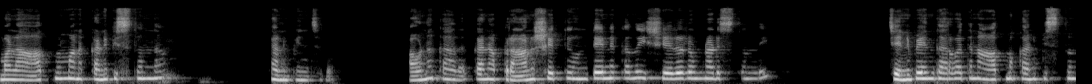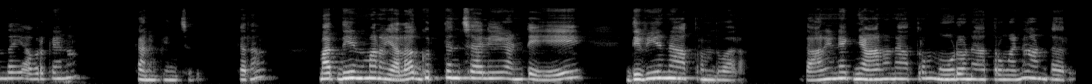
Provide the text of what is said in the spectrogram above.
మన ఆత్మ మనకు కనిపిస్తుందా? కనిపించదు. అవునా కాదా? కానీ ఆ ప్రాణశక్తి ఉంటేనే కదా ఈ శరీరం నడుస్తుంది. చనిపోయిన తర్వాత నా ఆత్మ కనిపిస్తుందా ఎవరికైనా? కనిపించదు కదా? మరి దీన్ని మనం ఎలా గుర్తించాలి అంటే దివ్య నేత్రం ద్వారా. దానినే జ్ఞాన నేత్రం మూడో నేత్రం అని అంటారు.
